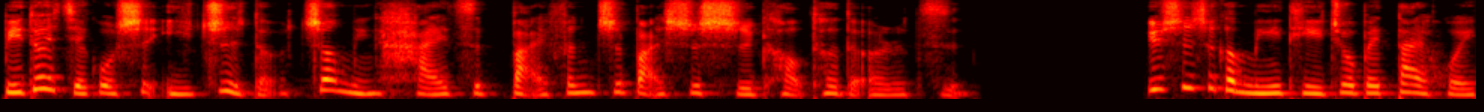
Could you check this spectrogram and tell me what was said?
比对结果是一致的，证明孩子百分之百是史考特的儿子。于是这个谜题就被带回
